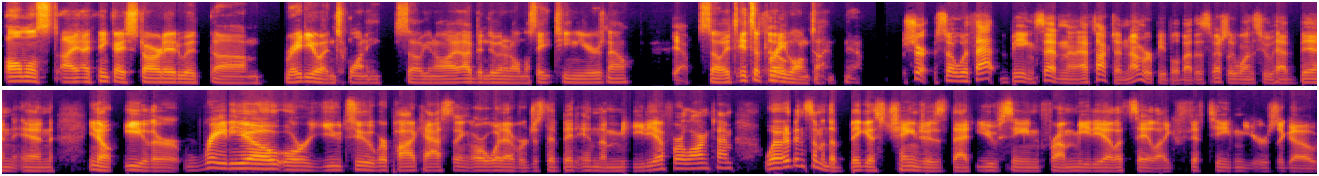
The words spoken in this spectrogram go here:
almost I, I think I started with um radio at 20. So, you know, I, I've been doing it almost 18 years now. Yeah. So it's it's a pretty So- long time. Yeah. Sure. So with that being said, and I've talked to a number of people about this, especially ones who have been in, you know, either radio or YouTube or podcasting or whatever, just have been in the media for a long time. What have been some of the biggest changes that you've seen from media, let's say like 15 years ago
